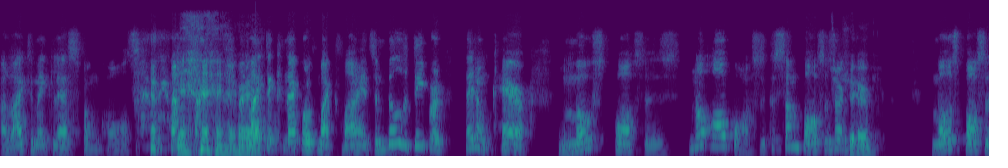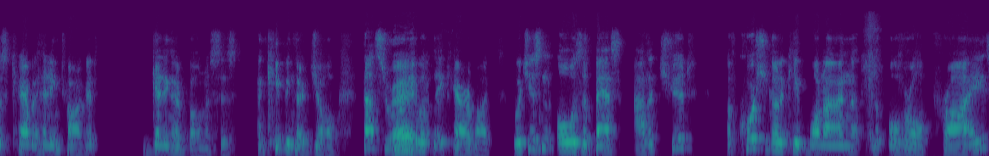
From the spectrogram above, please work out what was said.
I'd like to make less phone calls. right. I like to connect with my clients and build a deeper. They don't care. Mm. Most bosses, not all bosses, because some bosses are sure. good, most bosses care about hitting target, getting their bonuses, and keeping their job. That's really right. what they care about, which isn't always the best attitude. Of course, you've got to keep one eye on the, the overall prize.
